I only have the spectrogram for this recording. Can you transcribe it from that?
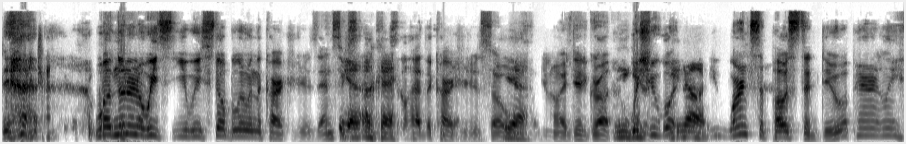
Yeah. well, no, no, no. We we still blew in the cartridges. N64 Yeah, okay. still had the cartridges, so Yeah. you know I did grow up, You which you, you know you weren't supposed to do apparently.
